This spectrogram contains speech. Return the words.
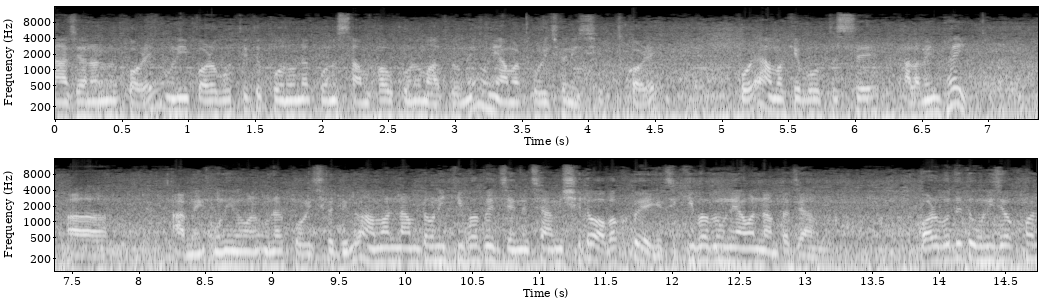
না জানানোর পরে উনি পরবর্তীতে কোনো না কোনো সম্ভব কোনো মাধ্যমে উনি আমার পরিচয় নিশ্চিত করে করে আমাকে বলতেছে, আলামিন ভাই আমি, উনি ওনার পরিচয় দিল। আমার নামটা উনি কীভাবে জেনেছে আমি সেটা অবাক হয়ে গেছি। কীভাবে উনি আমার নামটা জানলেন পরবর্তীতে উনি যখন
